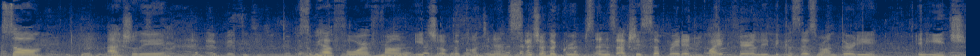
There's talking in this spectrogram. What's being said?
so actually, so we have four from each of the continents, each of the groups, and it's actually separated quite fairly because there's around 30 in each.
